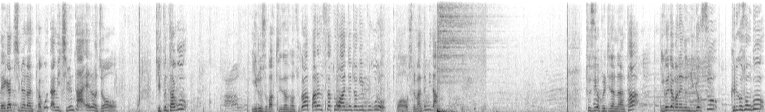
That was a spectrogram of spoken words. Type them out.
내가 치면 안타고 남이 치면 다 에러죠. 깊은 타구. 이루수 박진선 선수가 빠른 스타트와 안정적인 포구로 투아웃을 만듭니다. 투수 옆을 지나는 안타. 이걸 잡아내는 유격수. 그리고 송구.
